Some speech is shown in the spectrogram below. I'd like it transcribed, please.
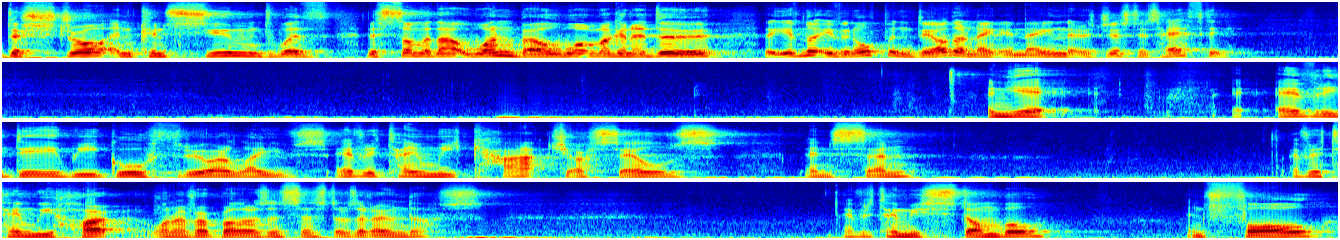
distraught and consumed with the sum of that one bill, what am I going to do, that you've not even opened the other 99 that is just as hefty. And yet, every day we go through our lives, every time we catch ourselves in sin, every time we hurt one of our brothers and sisters around us, every time we stumble and fall,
